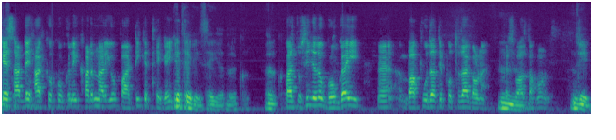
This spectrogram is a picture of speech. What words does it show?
ਕਿ ਸਾਡੇ ਹੱਕ ਹਕੂਕ ਲਈ ਖੜਨ ਵਾਲੀ ਉਹ ਪਾਰਟੀ ਕਿੱਥੇ ਗਈ ਕਿੱਥੇ ਗਈ? ਸਹੀ ਹੈ ਬਿਲਕੁਲ ਬਿਲਕੁਲ। ਪਰ ਤੁਸੀਂ ਜਦੋਂ ਗੋਗਾ ਹੀ ਬਾਪੂ ਦਾ ਤੇ ਪੁੱਤ ਦਾ ਗਾਉਣਾ ਫਿਰ। ਸਵਾਲ ਤਾਂ ਹੋਣਗੇ। ਜੀ।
